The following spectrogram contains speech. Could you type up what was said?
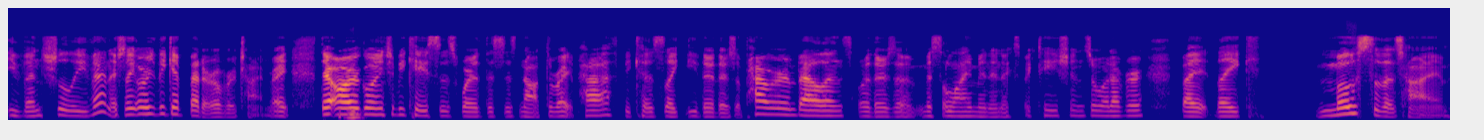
eventually vanish, like, or they get better over time, right? There are going to be cases where this is not the right path because, like, either there's a power imbalance or there's a misalignment in expectations or whatever. But, like, most of the time,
